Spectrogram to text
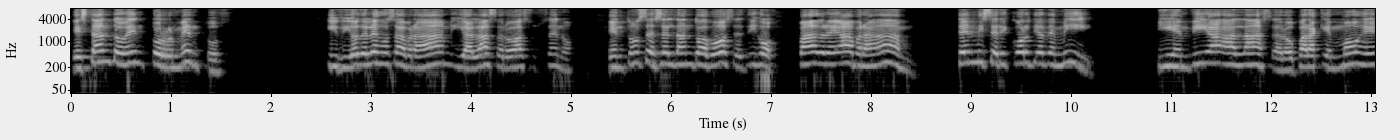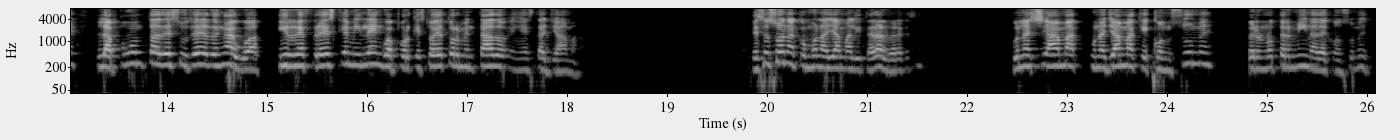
estando en tormentos, y vio de lejos a Abraham y a Lázaro a su seno. Entonces él dando a voces dijo, Padre Abraham, ten misericordia de mí y envía a Lázaro para que moje la punta de su dedo en agua y refresque mi lengua porque estoy atormentado en esta llama. Eso suena como una llama literal, ¿verdad que sí? Una llama, una llama que consume, pero no termina de consumir.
